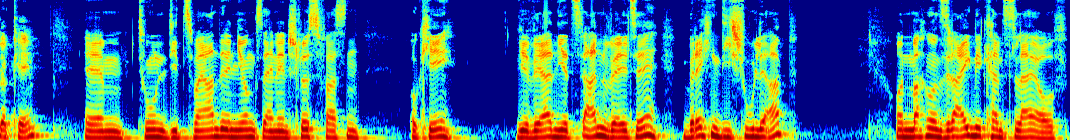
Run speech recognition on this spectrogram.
okay. ähm, tun die zwei anderen Jungs einen Entschluss fassen, okay, wir werden jetzt Anwälte, brechen die Schule ab und machen unsere eigene Kanzlei auf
